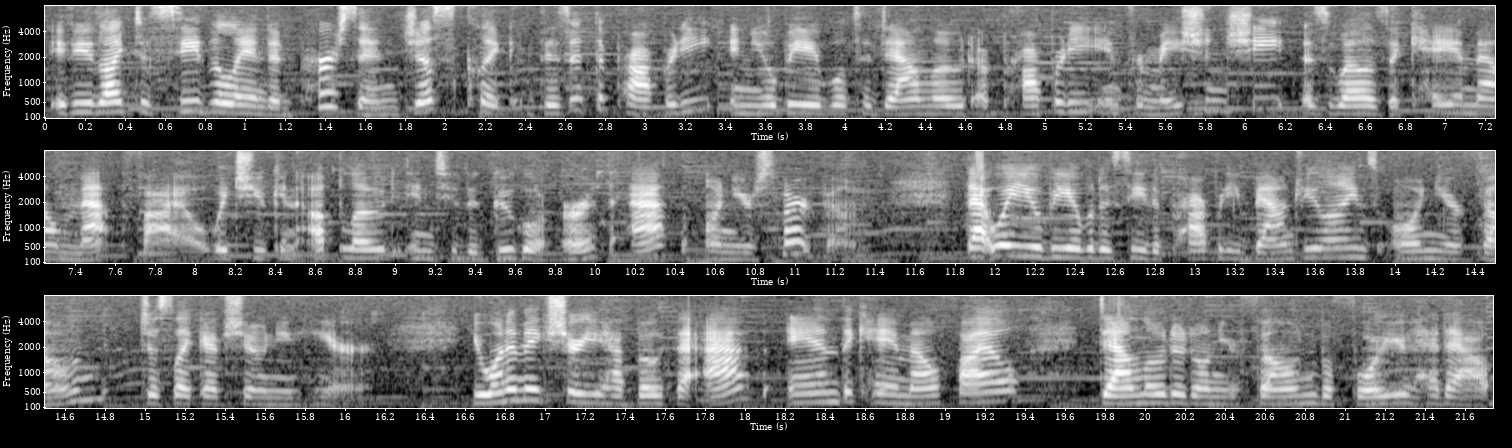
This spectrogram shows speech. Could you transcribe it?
If you'd like to see the land in person, just click Visit the Property and you'll be able to download a property information sheet as well as a KML map file, which you can upload into the Google Earth app on your smartphone. That way you'll be able to see the property boundary lines on your phone, just like I've shown you here. You want to make sure you have both the app and the KML file downloaded on your phone before you head out,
